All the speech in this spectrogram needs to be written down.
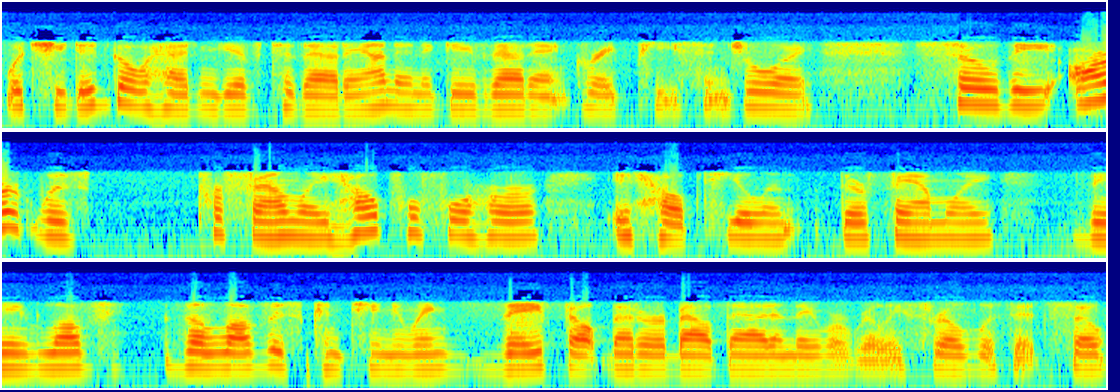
which he did go ahead and give to that aunt, and it gave that aunt great peace and joy. So the art was profoundly helpful for her. It helped heal their family. They love the love is continuing. They felt better about that, and they were really thrilled with it. So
